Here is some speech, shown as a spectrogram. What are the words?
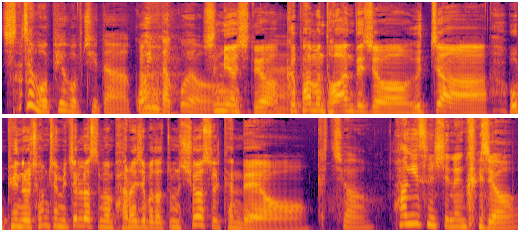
진짜 머피아 법칙이다 꼬인다 아, 꼬여 신미연 씨도요. 네. 급하면 더 안 되죠. 으짜. 오핀으로 촘촘히 찔렀으면 바느질보다 좀 쉬웠을 텐데요. 그쵸 황희순 씨는 그저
